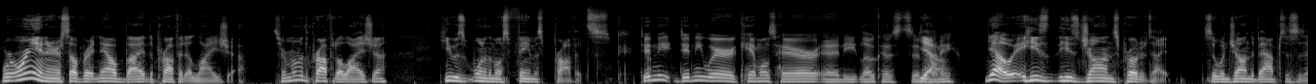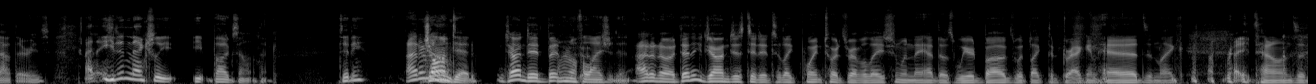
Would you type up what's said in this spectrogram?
we're orienting ourselves right now by the prophet Elijah. So remember the prophet Elijah? He was one of the most famous prophets. Didn't he? Didn't he wear camel's hair and eat locusts and Yeah. honey? Yeah, he's he's John's prototype. So when John the Baptist is out there, he's he didn't actually eat bugs. I don't think. Did he? I don't know. John know. did. John did, but I don't know if Elijah did. I don't know. I think John just did it to like point towards Revelation when they had those weird bugs with like the dragon heads and like Right. talons and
